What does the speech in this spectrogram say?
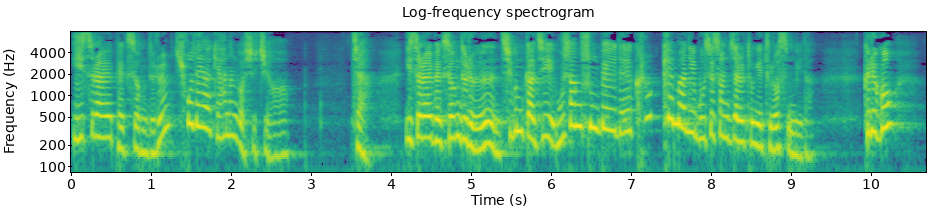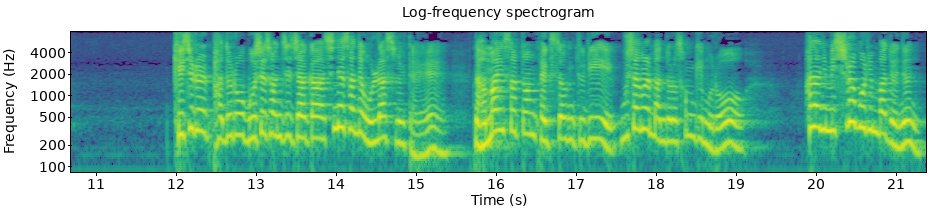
이스라엘 백성들을 초대하게 하는 것이죠. 자, 이스라엘 백성들은 지금까지 우상 숭배에 대해 그렇게 많이 모세 선지자를 통해 들었습니다. 그리고 계시를 받으러 모세 선지자가 시내산에 올랐을 때 남아 있었던 백성들이 우상을 만들어 섬김으로 하나님이 실어버린 바 되는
